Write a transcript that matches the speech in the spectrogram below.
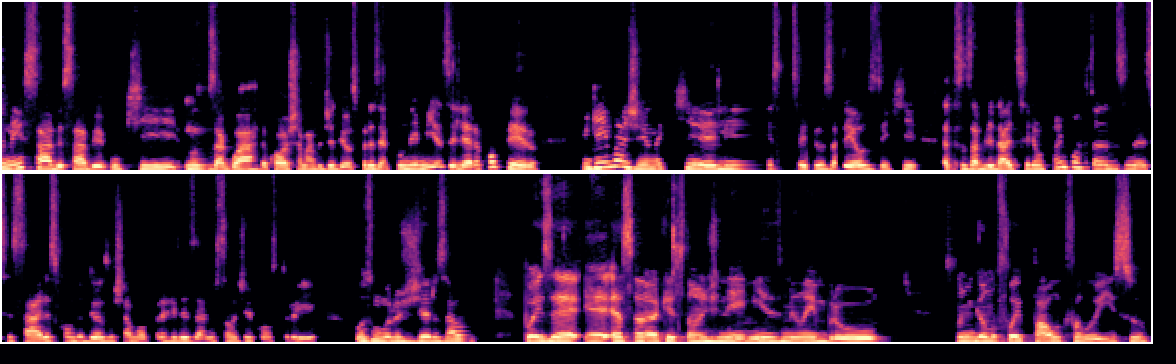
nem sabe, sabe, o que nos aguarda, qual é o chamado de Deus. Por exemplo, Neemias, ele era copeiro. Ninguém imagina que ele seria usar Deus e que essas habilidades seriam tão importantes e necessárias quando Deus o chamou para realizar a missão de reconstruir os muros de Jerusalém. Pois é, é, essa questão de Neemias me lembrou, se não me engano, foi Paulo que falou isso,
